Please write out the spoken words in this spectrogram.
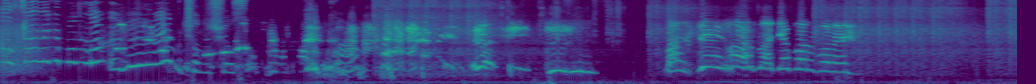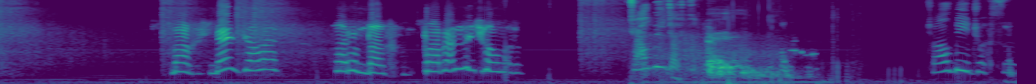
öldürmeye mi çalışıyorsun? Bak sen orada yapar bana. Bak ben çalarım bak. Paranı çalarım. Çalmayacaksın. Çalmayacaksın.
